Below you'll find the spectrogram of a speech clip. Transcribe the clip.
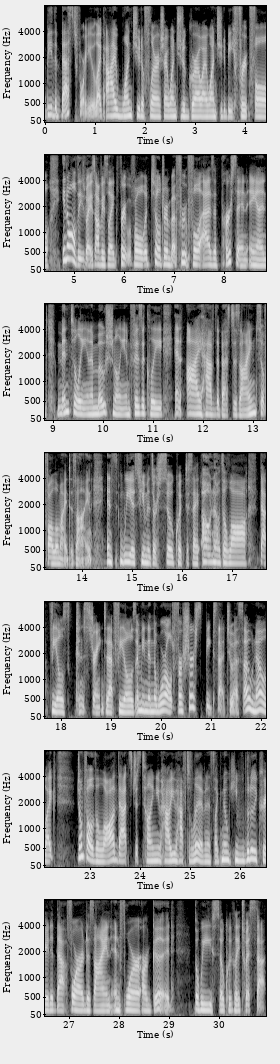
be the best for you. Like I want you to flourish. I want you to grow. I want you to be fruitful in all these ways. Obviously, like fruitful with children, but fruitful as a person and mentally and emotionally and physically. And I have the best design. So follow my design. And we as humans are so quick to say, oh no, the law, that feels constrained. That feels, I mean, in the world for sure speaks that to us. Oh no, like don't follow the law. That's just telling you how you have to live. And it's like, no, he literally created that for our design and for our good but we so quickly twist that.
